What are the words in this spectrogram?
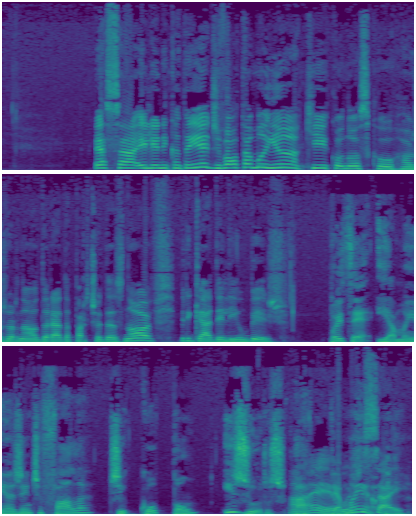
Essa Eliane Cantanhede volta amanhã aqui conosco ao Jornal Dourado a partir das nove. Obrigada, Eli. Um beijo. Pois é, e amanhã a gente fala de Copom e juros. Ah, Até é, amanhã. sai.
